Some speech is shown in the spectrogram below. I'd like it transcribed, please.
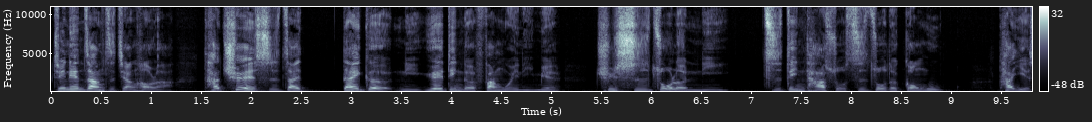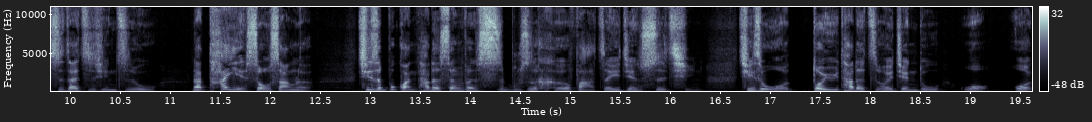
今天这样子讲好了，他确实在那个你约定的范围里面去施做了你指定他所施做的公务，他也是在执行职务，那他也受伤了。其实不管他的身份是不是合法这一件事情，其实我对于他的指挥监督，我我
